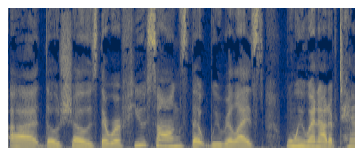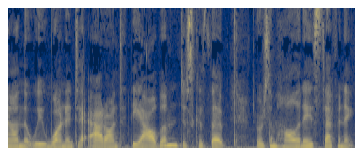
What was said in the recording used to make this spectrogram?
Uh, those shows. There were a few songs that we realized when we went out of town that we wanted to add on to the album, just because the there was some holiday stuff and it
